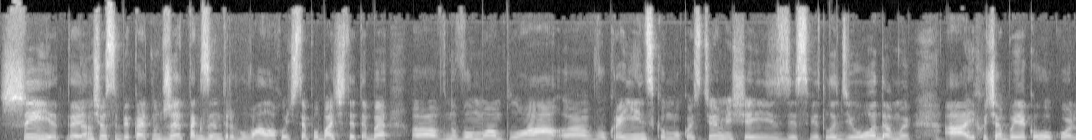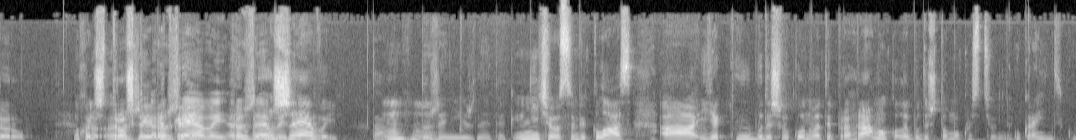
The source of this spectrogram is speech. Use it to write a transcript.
шиєте. Да. Нічого собі, Кать, ну вже так заінтригувала. Хочеться побачити тебе е, в новому амплуа, е, в українському костюмі, ще й зі світлодіодами. А і хоча б якого кольору? Ну, хоч Ро- трошки роже- відкрий. рожевий, рожевий. Так, Мгм. дуже ніжний такий. Нічого собі, клас. А яку будеш виконувати програму, коли будеш в тому костюмі? Українську.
